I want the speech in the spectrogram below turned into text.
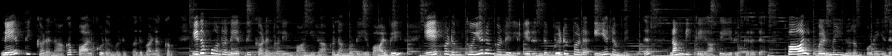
நேர்த்திக்கடனாக பால் குடம் எடுப்பது வழக்கம். இது போன்ற நேர்த்திக்கடன்களின் வாயிலாக நம்முடைய வாழ்வில் ஏற்படும் துயரங்களில் இருந்து விடுபட இயலும் என்பது நம்பிக்கையாக இருக்கிறது. பால் வெண்மை நிறம் உடையது.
